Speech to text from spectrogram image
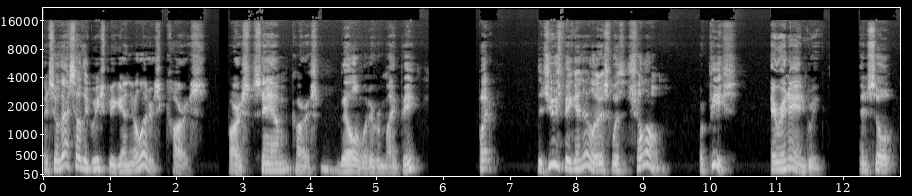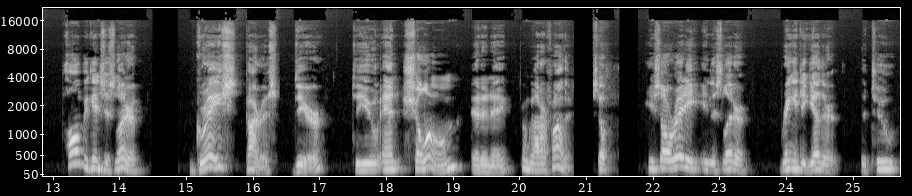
And so that's how the Greeks began their letters charis. Charis Sam, charis Bill, whatever it might be. But the Jews began their letters with shalom, or peace, eirene in Greek. And so Paul begins his letter, grace, charis, dear, to you, and shalom, eirene, from God our Father. So he's already in this letter bringing together the two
